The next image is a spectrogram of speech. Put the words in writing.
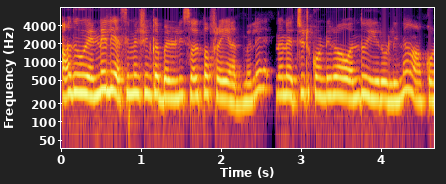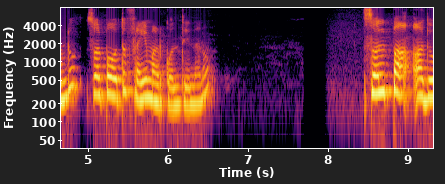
ಅದು ಎಣ್ಣೆಲಿ ಹಸಿಮೆಣ್ಸಿನ್ಕಾಯಿ ಬೆಳ್ಳುಳ್ಳಿ ಸ್ವಲ್ಪ ಫ್ರೈ ಆದಮೇಲೆ ನಾನು ಹೆಚ್ಚಿಟ್ಕೊಂಡಿರೋ ಒಂದು ಈರುಳ್ಳಿನ ಹಾಕ್ಕೊಂಡು ಸ್ವಲ್ಪ ಹೊತ್ತು ಫ್ರೈ ಮಾಡ್ಕೊತೀನಿ ನಾನು. ಸ್ವಲ್ಪ ಅದು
